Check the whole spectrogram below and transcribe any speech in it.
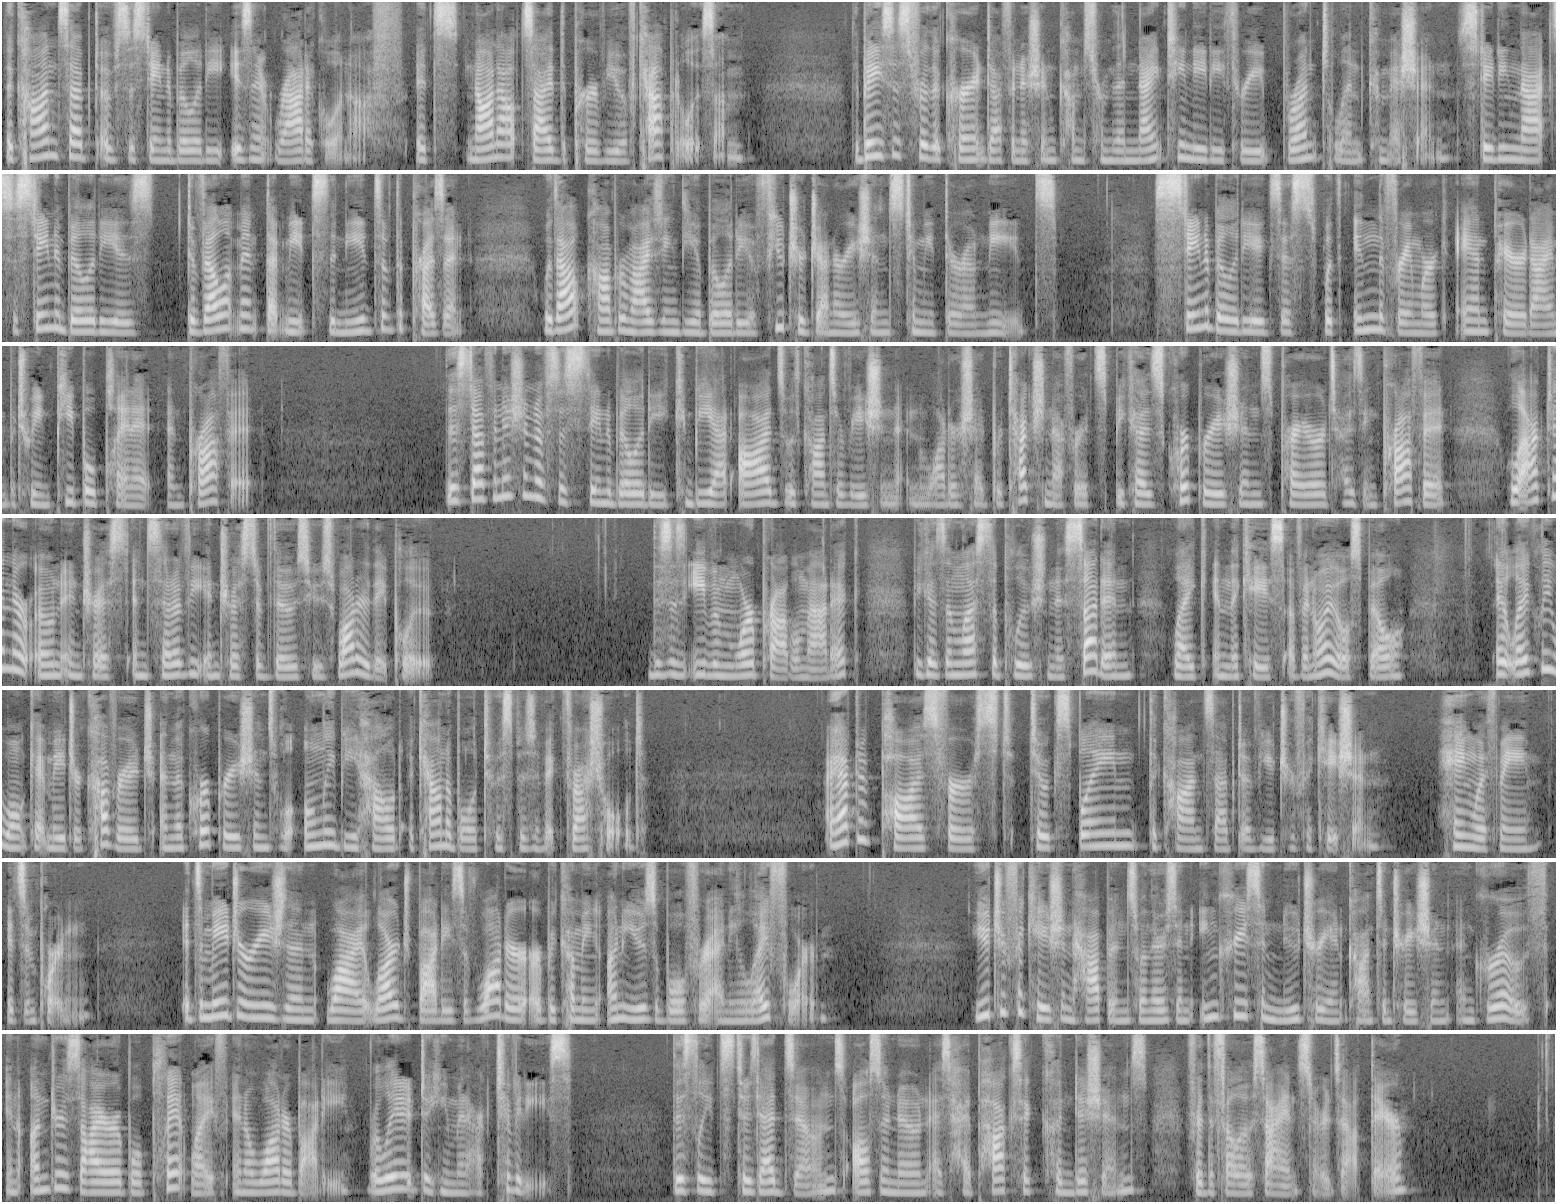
The concept of sustainability isn't radical enough. It's not outside the purview of capitalism. The basis for the current definition comes from the 1983 Brundtland Commission, stating that sustainability is development that meets the needs of the present without compromising the ability of future generations to meet their own needs. Sustainability exists within the framework and paradigm between people, planet, and profit. This definition of sustainability can be at odds with conservation and watershed protection efforts because corporations prioritizing profit will act in their own interest instead of the interest of those whose water they pollute. This is even more problematic because unless the pollution is sudden, like in the case of an oil spill, it likely won't get major coverage and the corporations will only be held accountable to a specific threshold. I have to pause first to explain the concept of eutrophication. Hang with me, it's important. It's a major reason why large bodies of water are becoming unusable for any life form. Eutrophication happens when there's an increase in nutrient concentration and growth in undesirable plant life in a water body related to human activities. This leads to dead zones, also known as hypoxic conditions for the fellow science nerds out there,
